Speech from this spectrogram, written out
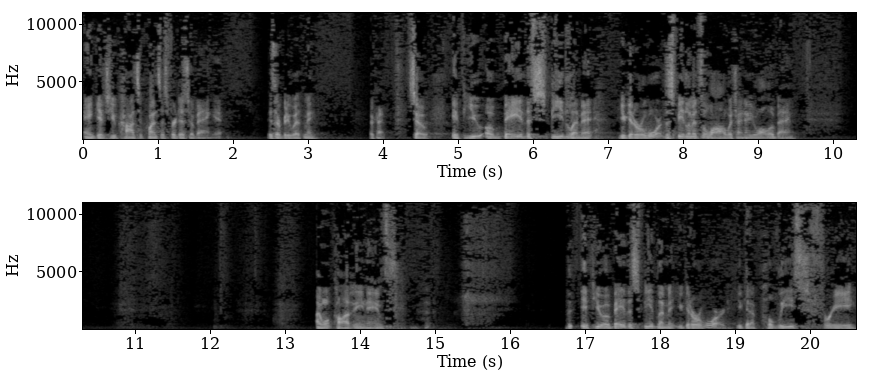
and gives you consequences for disobeying it. Is everybody with me? Okay. So if you obey the speed limit, you get a reward. The speed limit's a law, which I know you all obey. I won't call out any names. If you obey the speed limit, you get a reward. You get a police free,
